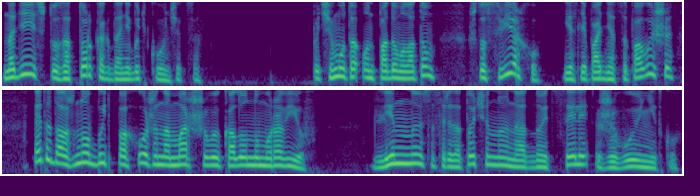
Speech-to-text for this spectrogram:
надеясь, что затор когда-нибудь кончится. Почему-то он подумал о том, что сверху, если подняться повыше, это должно быть похоже на маршевую колонну муравьев, длинную, сосредоточенную на одной цели живую нитку.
